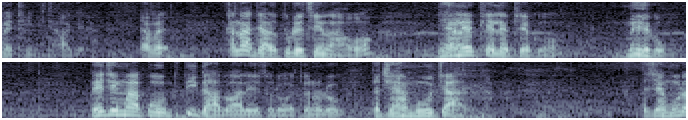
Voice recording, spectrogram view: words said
မယ်ထင်ပြီးထားခဲ့တာဒါပေမဲ့ခဏကြာတော့သူလည်းဆင်းလာရောညံလဲဖြက်လဲဖြက်ကောမဲကော ဘယ်ချိန်မှပိုတိတာသွားလဲဆိုတော့ကျွန်တော်တို့တကြံမိုးကြတယ်တကြံမိုးက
